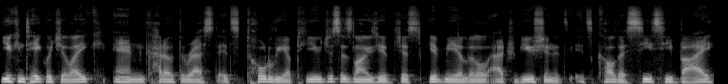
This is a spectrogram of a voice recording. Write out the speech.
You can take what you like and cut out the rest. It's totally up to you, just as long as you just give me a little attribution. It's, it's called a CC BY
